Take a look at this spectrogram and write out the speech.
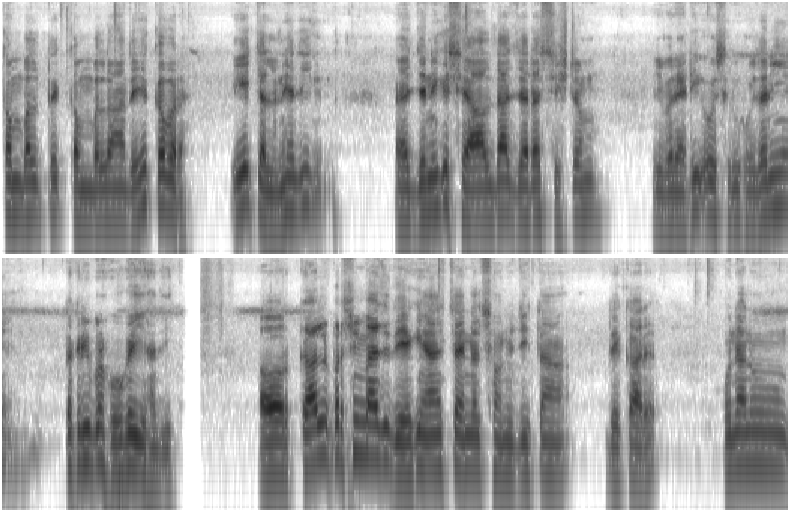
ਕੰਬਲ ਤੇ ਕੰਬਲਾਂ ਦੇ ਕਵਰ, ਇਹ ਚੱਲਣੇ ਆ ਜੀ। ਅਹ ਕਿ ਸਿਆਲ ਦਾ ਜ਼ਰਾ ਸਿਸਟਮ ਦੀ ਵੈਰਾਈਟੀ ਉਹ ਸ਼ੁਰੂ ਹੋ ਜਾਣੀ ਹੈ। ਤਕਰੀਬਨ ਹੋ ਗਈ ਹਾਂਜੀ। ਔਰ ਕੱਲ ਪਰਸੋਂ ਮੈਂ ਅੱਜ ਦੇਖ ਗਿਆ ਚੈਨਲ ਸੋਨੂ ਜੀਤਾਂ ਦੇ ਘਰ। ਉਹਨਾਂ ਨੂੰ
